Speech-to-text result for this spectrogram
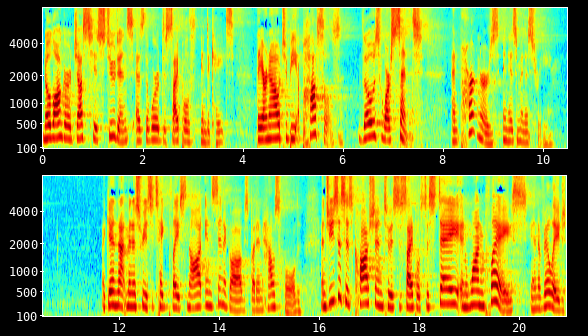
No longer just his students, as the word disciples indicates, they are now to be apostles, those who are sent, and partners in his ministry. Again, that ministry is to take place not in synagogues, but in household. And Jesus is cautioned to his disciples to stay in one place in a village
